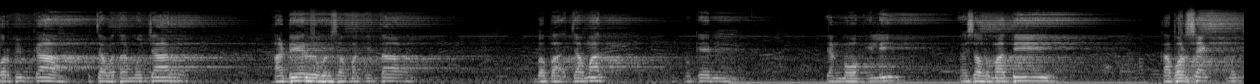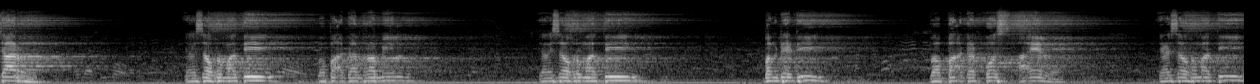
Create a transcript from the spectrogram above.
Forbimka Kecamatan Muncar hadir bersama kita Bapak Camat mungkin yang mewakili yang saya hormati Kapolsek Muncar yang saya hormati Bapak Dan Ramil yang saya hormati Bang Dedi Bapak dan Pos AL yang saya hormati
